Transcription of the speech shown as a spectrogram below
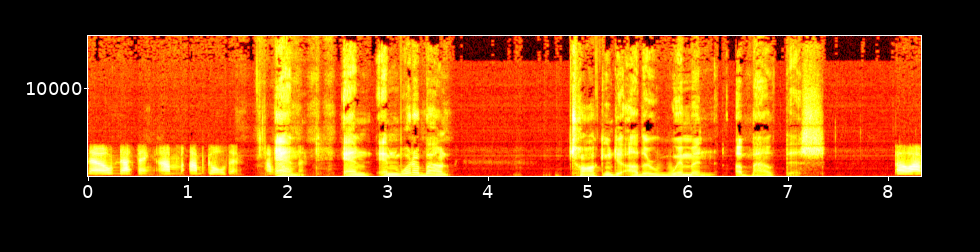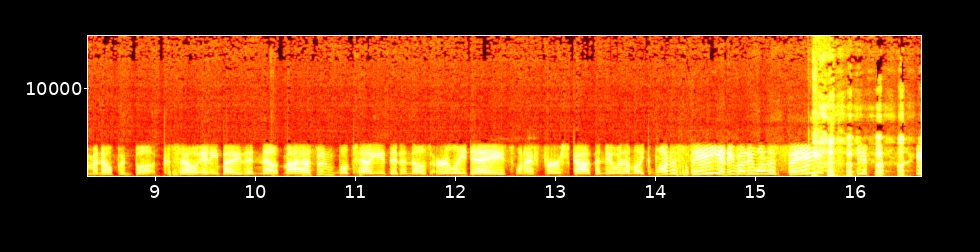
no nothing. I'm I'm golden. I'm and golden. and and what about talking to other women about this? Oh, I'm an open book. So anybody that know, my husband will tell you that in those early days when I first got the new one, I'm like, want to see? Anybody want to see?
